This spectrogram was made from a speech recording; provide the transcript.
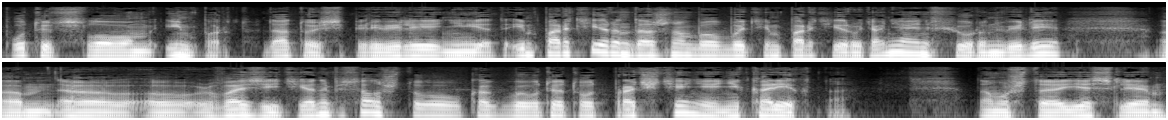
путают словом импорт, да, то есть перевели не это, импортирован должно было быть импортировать, они айнфюрен вели э, э, возить. Я написал, что как бы вот это вот прочтение некорректно, потому что если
